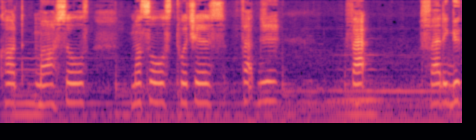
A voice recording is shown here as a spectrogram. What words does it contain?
caught muscles, muscles twitches, fatigue, fat, fatigue,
